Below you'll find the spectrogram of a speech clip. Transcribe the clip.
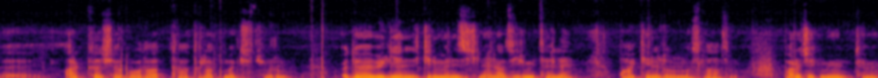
Ee, arkadaşlar bu arada hatırlatmak istiyorum. Ödeme bilgilerinizi girmeniz için en az 20 TL bakiyeniz olması lazım. Para çekme yöntemi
